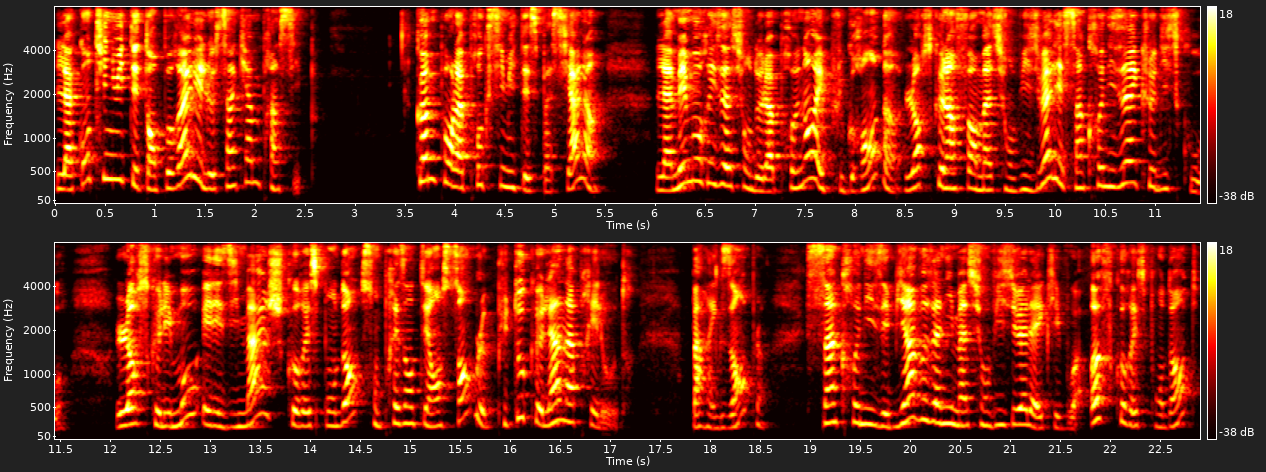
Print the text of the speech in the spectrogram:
La continuité temporelle est le cinquième principe. Comme pour la proximité spatiale, la mémorisation de l'apprenant est plus grande lorsque l'information visuelle est synchronisée avec le discours, lorsque les mots et les images correspondants sont présentés ensemble plutôt que l'un après l'autre. Par exemple, synchronisez bien vos animations visuelles avec les voix off correspondantes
